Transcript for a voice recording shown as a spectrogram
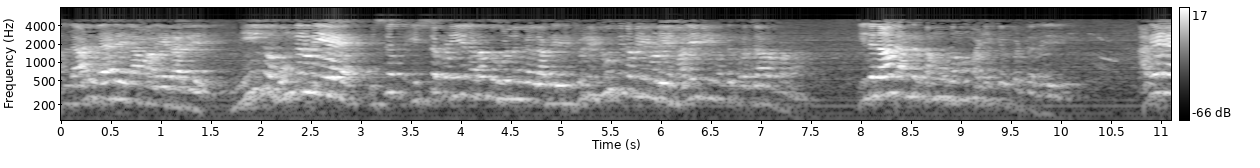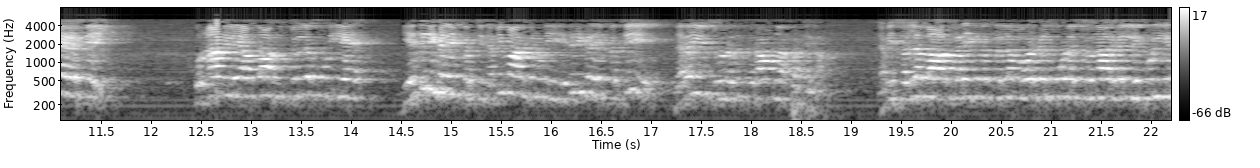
அந்த ஆள் வேலை இல்லாம அலையிறாரு. நீங்க உங்களுடைய இஷ்ட இஷ்டப்படியே நடந்து கொள்ளுங்கள் அப்படின்னு சொல்லி லூத்து நபியினுடைய மனைவியை வந்து பிரச்சாரம் பண்ணாங்க. இதனால் அந்த சமூகமும் அழிக்கப்பட்டது. அதே நேரத்தில் குர்ஆனிலே அல்லாஹ் சொல்லக்கூடிய எதிரிகளை பற்றி நபிமார்களுடைய எதிரிகளை பற்றி நிறைய சொல்றது பிராவுனா பற்றி தான் நபி ஸல்லல்லாஹு அலைஹி வஸல்லம் அவர்கள் கூட சொன்னார்கள் குல்லி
